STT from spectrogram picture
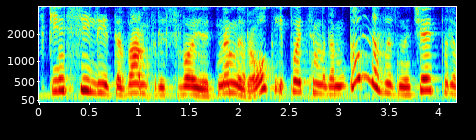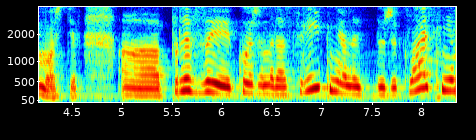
В кінці літа вам присвоюють номерок і потім рандомно визначають переможців. Призи кожен раз різні, але дуже класні.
